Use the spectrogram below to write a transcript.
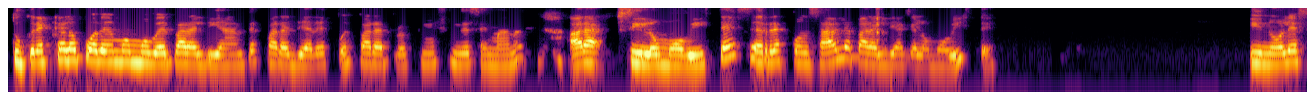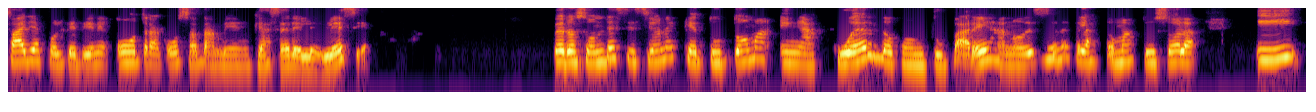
¿Tú crees que lo podemos mover para el día antes, para el día después, para el próximo fin de semana? Ahora, si lo moviste, sé responsable para el día que lo moviste. Y no le falles porque tiene otra cosa también que hacer en la iglesia. Pero son decisiones que tú tomas en acuerdo con tu pareja, no decisiones que las tomas tú sola. Y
